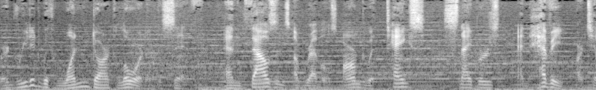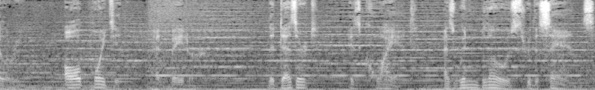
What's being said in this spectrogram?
we're greeted with one Dark Lord of the Sith and thousands of rebels armed with tanks, snipers, and heavy artillery, all pointed at Vader. The desert is quiet as wind blows through the sands.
